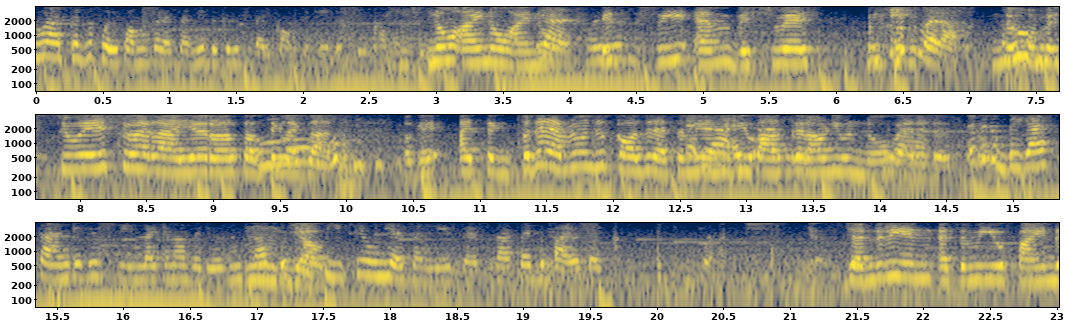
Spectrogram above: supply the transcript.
don't ask us the full form for SMV because it's very complicated. So come and read. No, I know, I know. Yeah, it's Sri M Vishwesh. Visheshwara. no, Vishweshwar Iyer or something like that. Okay, I think. But then everyone just calls it SMV, Yeah, and if you ask around, you'll know where it is. It's like a big ass tank if you've seen like in our videos and stuff. Mm, Uske yeah. piche only SMV is there, so that's like the biotech branch. Yes. Generally in SMV you find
